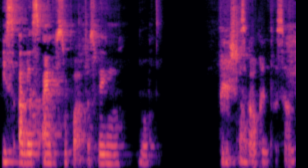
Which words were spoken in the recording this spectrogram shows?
ist alles eigentlich super. Deswegen, so. Das ist auch interessant.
